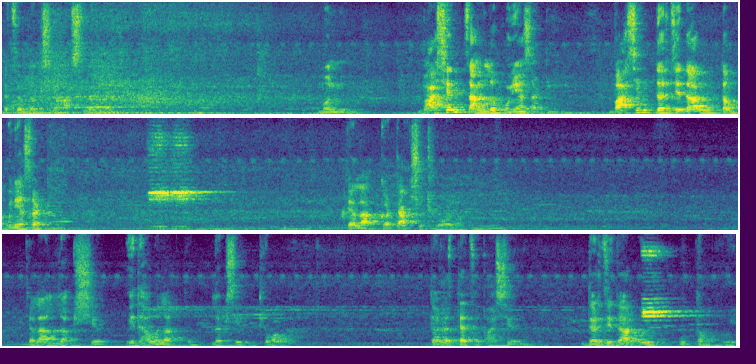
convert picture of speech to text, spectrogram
त्याचं लक्ष असलं पाहिजे. म्हणून भाषण चांगलं होण्यासाठी भाषण दर्जेदार उत्तम होण्यासाठी त्याला कटाक्ष ठेवावं लागतो. त्याला लक्ष वेधावं लागतं लक्ष ठेवावं लागतं. तरच त्याचं भाषण दर्जेदार होईल उत्तम होईल.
